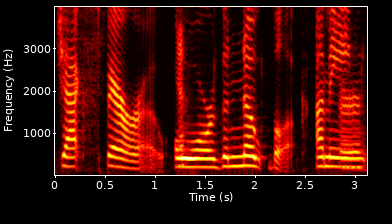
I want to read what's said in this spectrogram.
Jack Sparrow yeah. or The Notebook? I mean, sure.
